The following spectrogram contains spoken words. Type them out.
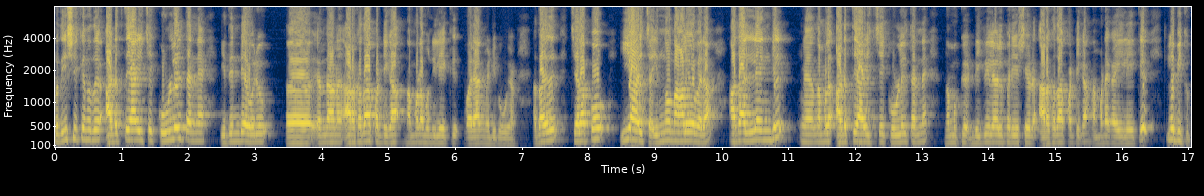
പ്രതീക്ഷിക്കുന്നത് അടുത്ത ആഴ്ചക്കുള്ളിൽ തന്നെ ഇതിന്റെ ഒരു എന്താണ് അർഹതാ പട്ടിക നമ്മുടെ മുന്നിലേക്ക് വരാൻ വേണ്ടി പോവുകയാണ്. അതായത് ചിലപ്പോ ഈ ആഴ്ച ഇന്നോ നാളെയോ വരാം. അതല്ലെങ്കിൽ നമ്മൾ അടുത്ത ആഴ്ചക്കുള്ളിൽ തന്നെ നമുക്ക് ഡിഗ്രി ലെവൽ പരീക്ഷയുടെ അർഹതാ പട്ടിക നമ്മുടെ കയ്യിലേക്ക് ലഭിക്കും.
